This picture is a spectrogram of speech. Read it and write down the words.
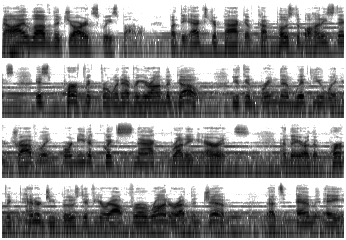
Now, I love the jar and squeeze bottle, but the extra pack of compostable honey sticks is perfect for whenever you're on the go. You can bring them with you when you're traveling or need a quick snack running errands. And they are the perfect energy boost if you're out for a run or at the gym. That's M-A-N-U-K-O-R-A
